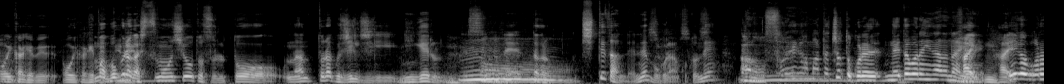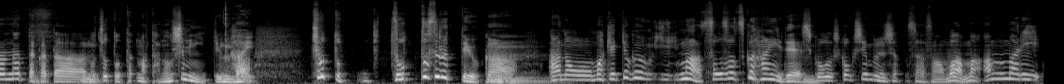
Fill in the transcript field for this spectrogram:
追いかけて、追いかけてってね、まあ、僕らが質問しようとすると、なんとなくじりじり逃げるんですよね。だから知ってたんだよね、僕らのことね。あのそれがまたちょっとこれネタバレにならないよう映画ご覧になった方のちょっとた、まあ、楽しみにっていうか、はい。ちょっとゾッとするっていうか、うん。あのまあ、結局、いまあ、想像つく範囲で四国,、四国新聞社さんは、まあ、あんまり、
